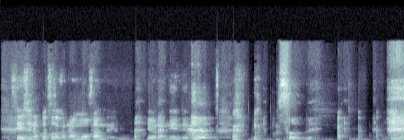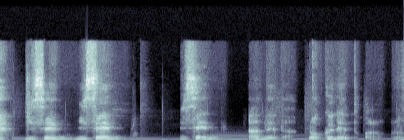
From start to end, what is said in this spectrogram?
政治のこととか何もわかんないような年齢 そうね。2000、2000、2000何年だ ?6 年とかなのかな？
